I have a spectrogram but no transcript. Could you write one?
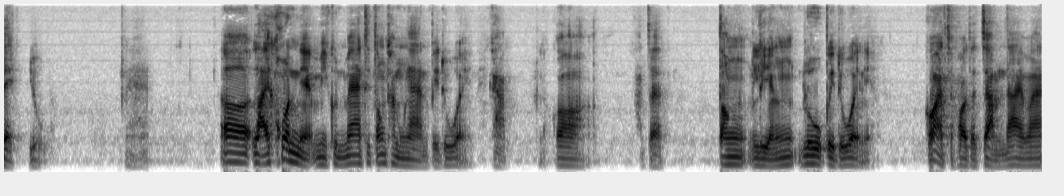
เด็กอยู่นะฮะเอ่อหลายคนเนี่ยมีคุณแม่ที่ต้องทำงานไปด้วยนะครับแล้วก็อาจจะต้องเลี้ยงลูกไปด้วยเนี่ยก็อาจจะพอจะจำได้ว่า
